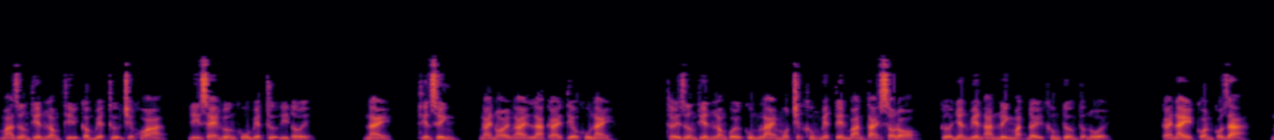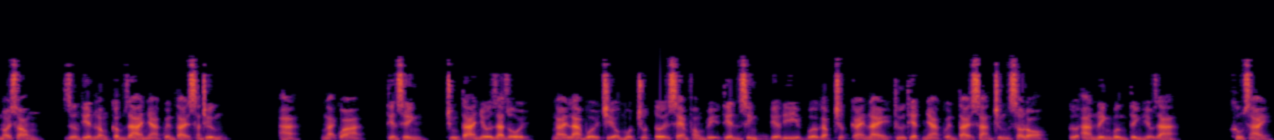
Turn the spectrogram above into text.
Mà dương thiên long thì cầm biệt thự chìa khóa, đi xe hướng khu biệt thự đi tới này thiên sinh, ngài nói ngài là cái tiểu khu này. Thấy dương thiên long cuối cùng lái một chiếc không biết tên bán tải sau đó, cửa nhân viên an ninh mặt đầy không tưởng tượng nổi. Cái này còn có giả, nói xong, dương thiên long cầm ra nhà quyền tài sản chứng. À ngại quá, tiên sinh, chúng ta nhớ ra rồi, ngài là buổi chiều một chút tới xem phòng vị tiên sinh kia đi, vừa gặp trước cái này thứ thiệt nhà quyền tài sản chứng sau đó, cửa an ninh bừng tỉnh hiểu ra. Không sai.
